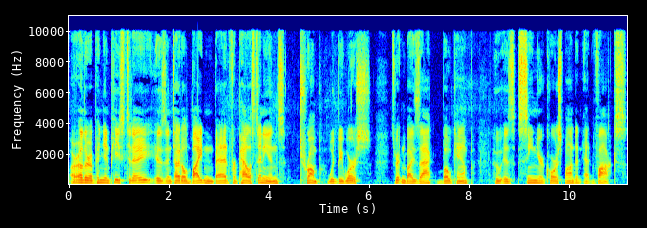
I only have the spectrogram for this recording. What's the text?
Our other opinion piece today is entitled Biden Bad for Palestinians, Trump Would Be Worse. It's written by Zach Beauchamp, who is senior correspondent at Vox,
